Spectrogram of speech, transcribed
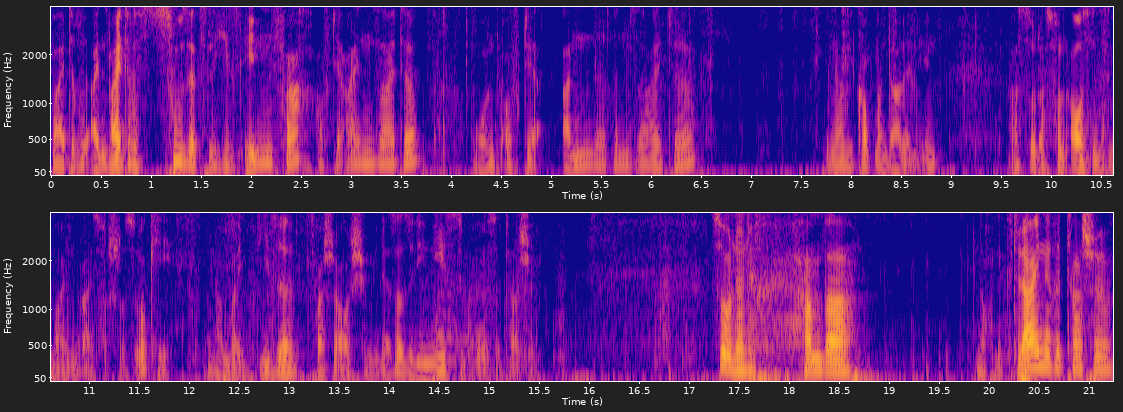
weitere, ein weiteres zusätzliches Innenfach auf der einen Seite und auf der anderen Seite. Na, wie kommt man da denn hin? Achso, das von außen nochmal ein Reißverschluss. Okay, dann haben wir diese Tasche auch schon wieder. Das ist also die nächste große Tasche. So, und dann haben wir noch eine kleinere Tasche.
